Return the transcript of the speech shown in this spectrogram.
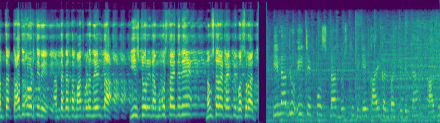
ಅಂತ ಕಾದು ನೋಡ್ತೀವಿ ಅಂತಕ್ಕಂತ ಮಾತುಗಳನ್ನ ಹೇಳ್ತಾ ಈ ಸ್ಟೋರಿನ ಮುಗಿಸ್ತಾ ಇದ್ದೀನಿ. ನಮಸ್ಕಾರ ಥ್ಯಾಂಕ್ ಯು ಬಸವರಾಜ್. ಇನ್ನಾದ್ರೂ ಈ ಚೆಕ್ ಪೋಸ್ಟ್ನ ದುಸ್ಥಿತಿಗೆ ಕಾಯಿಕಲ್ ಬರ್ತಿದ್ದ ಕಾದು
